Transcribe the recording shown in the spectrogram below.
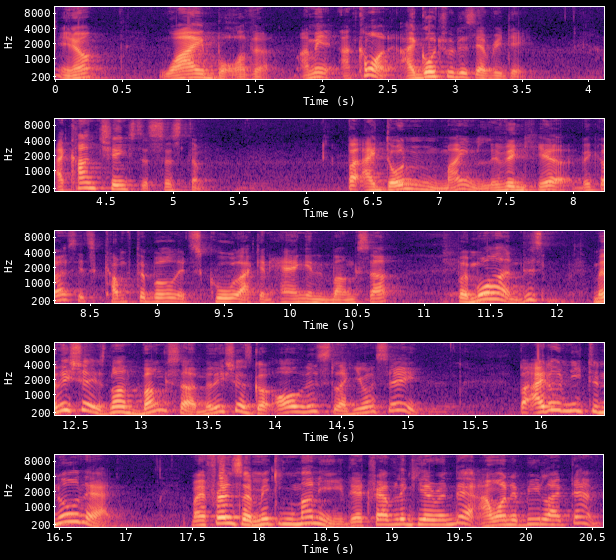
You know? Why bother? I mean, uh, come on, I go through this every day. I can't change the system. But I don't mind living here because it's comfortable, it's cool, I can hang in Bangsar. But more on this, Malaysia is not Bangsar. Malaysia has got all this, like you were saying. But I don't need to know that. My friends are making money, they're traveling here and there. I want to be like them.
